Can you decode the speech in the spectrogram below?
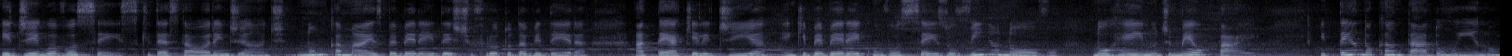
E digo a vocês que desta hora em diante nunca mais beberei deste fruto da videira, até aquele dia em que beberei com vocês o vinho novo no reino de meu Pai e, tendo cantado um hino,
